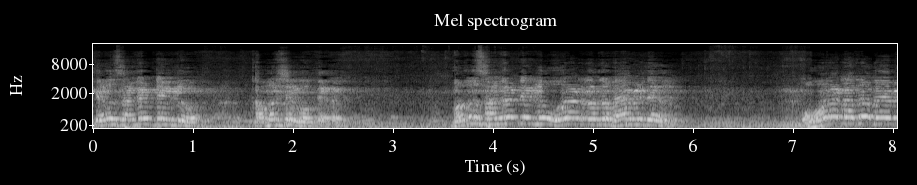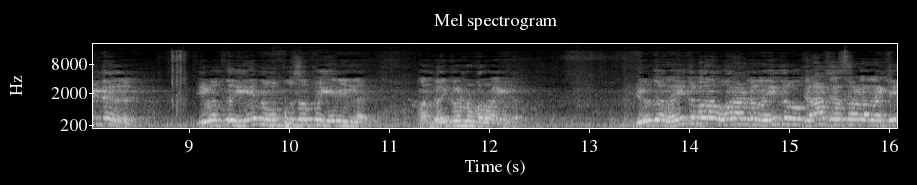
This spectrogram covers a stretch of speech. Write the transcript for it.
ಕೆಲವು ಸಂಘಟನೆಗಳು ಕಮರ್ಷಿಯಲ್ ಹೋಗ್ತಾ ಇದ್ದಾರೆ ಮೊದಲು ಸಂಘಟನೆಗಳು ಹೋರಾಟ ಅಂದ್ರೆ ಭಯ ಬೀಳ್ತಾ ಇದ್ರು. ಹೋರಾಟ ಅಂದ್ರೆ ಭಯ ಬೀಳ್ತಾ ಇವತ್ತು ಏನು ಉಪ್ಪು ಸೊಪ್ಪು ಏನಿಲ್ಲ. ನಾನು ಬೈಕೊಂಡು ಪರವಾಗಿಲ್ಲ. ಇವತ್ತು ರೈತ ಪರ ಹೋರಾಟ, ರೈತರು ಗ್ರಾಸ್ ಹೆಸರಲ್ಲ ಕೆ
